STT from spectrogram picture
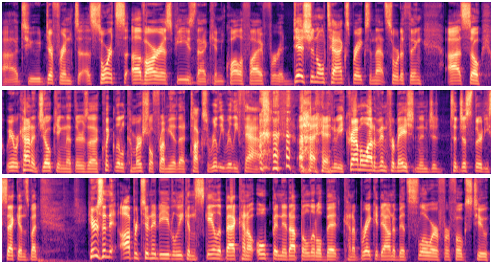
uh, to different uh, sorts of RSPs that can qualify for additional tax breaks and that sort of thing. Uh, so we were kind of joking that there's a quick little commercial from you that talks really, really fast, uh, and we cram a lot of information into just 30 seconds, but. Here's an opportunity that we can scale it back, kind of open it up a little bit, kind of break it down a bit slower for folks to,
